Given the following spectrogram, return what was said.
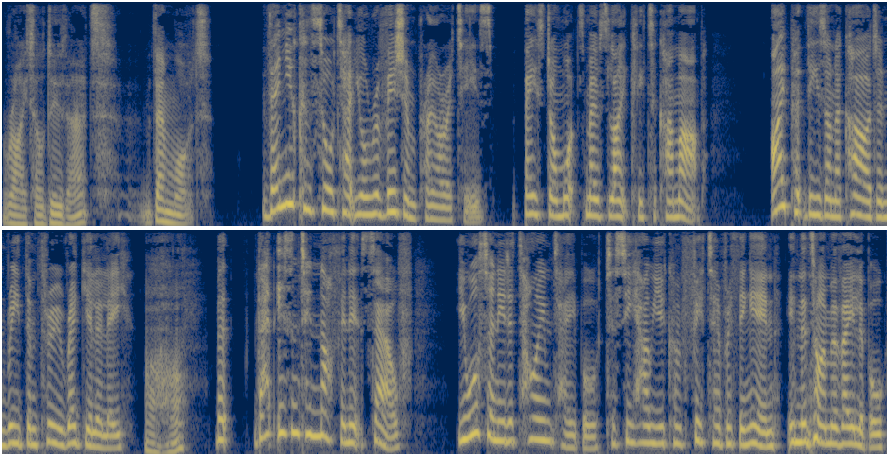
Right, I'll do that. Then what? Then you can sort out your revision priorities based on what's most likely to come up. I put these on a card and read them through regularly. Uh huh. But that isn't enough in itself. You also need a timetable to see how you can fit everything in in the time available.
